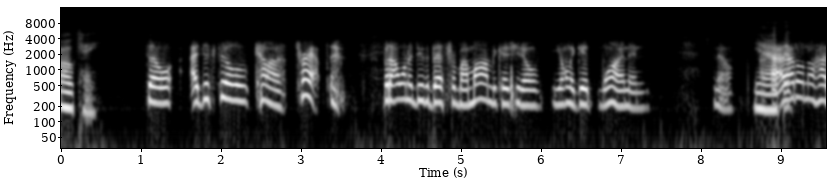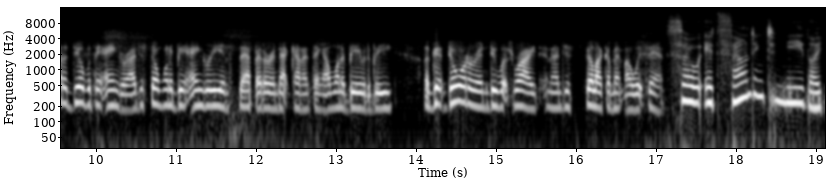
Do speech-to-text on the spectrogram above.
Okay. So I just feel kind of trapped. but I want to do the best for my mom because you know you only get one, and you know. Yeah. I, that- I don't know how to deal with the anger. I just don't want to be angry and snap at her and that kind of thing. I want to be able to be a good daughter and do what's right, and I just feel like I'm at my wit's end. So it's sounding to me like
